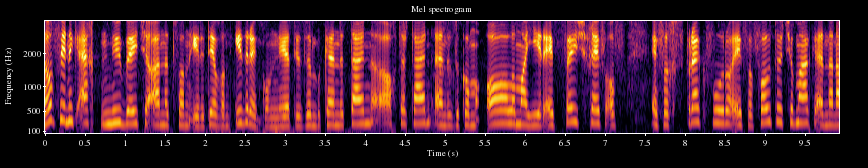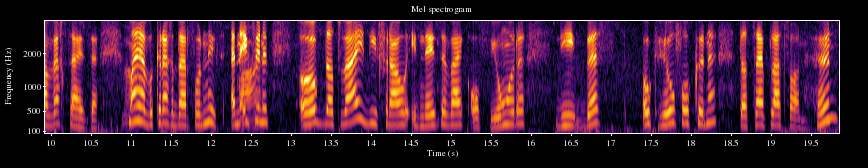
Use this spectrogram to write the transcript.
Dat vind ik echt nu een beetje aan het van irriteren. Want iedereen komt nu. Het is een bekende tuin, achtertuin. En ze komen allemaal hier even feestje geven. Of even een gesprek voeren. Even een fotootje maken. En daarna weg zijn ze. Nou, maar ja, we krijgen daarvoor niks. En maar... ik vind het ook dat wij, die vrouwen in deze wijk. Of jongeren. Die best ook heel veel kunnen. Dat zij in plaats van hun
